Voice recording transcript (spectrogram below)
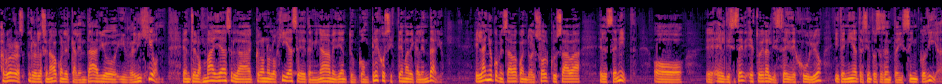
algo relacionado con el calendario y religión. Entre los mayas la cronología se determinaba mediante un complejo sistema de calendario. El año comenzaba cuando el sol cruzaba el cenit o eh, el 16, esto era el 16 de julio y tenía 365 días.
